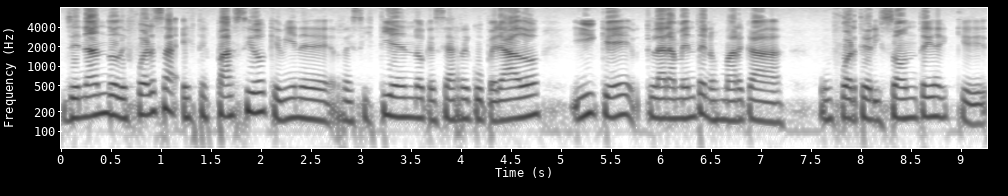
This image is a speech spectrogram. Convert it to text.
llenando de fuerza este espacio que viene resistiendo, que se ha recuperado y que claramente nos marca un fuerte horizonte que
